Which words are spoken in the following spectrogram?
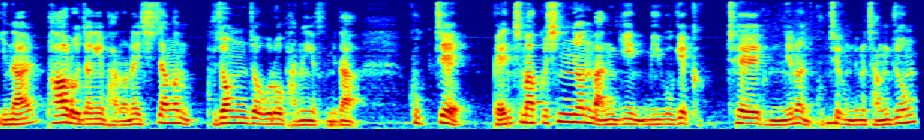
이날 파월 의장의 발언에 시장은 부정적으로 반응했습니다. 국제 벤치마크 10년 만기 미국의 국채 금리는 국채 금리는 장중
